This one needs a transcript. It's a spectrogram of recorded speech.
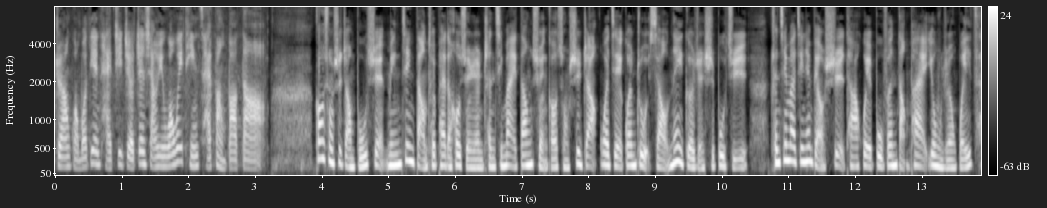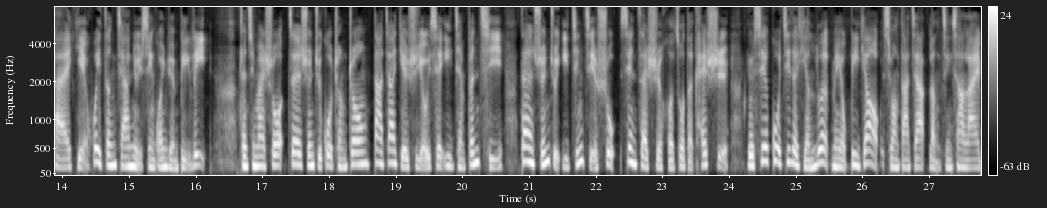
中央广播电台记者郑祥云、王威婷采访报道。高雄市长补选，民进党推派的候选人陈其迈当选高雄市长，外界关注小内阁人事布局。陈其迈今天表示，他会不分党派用人为才，也会增加女性官员比例。陈其迈说，在选举过程中，大家也许有一些意见分歧，但选举已经结束，现在是合作的开始。有些过激的言论没有必要，希望大家冷静下来。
